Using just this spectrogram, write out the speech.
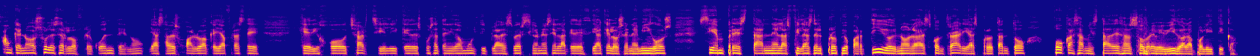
aunque no suele ser lo frecuente, ¿no? Ya sabes, Juanlo, aquella frase que dijo Churchill y que después ha tenido múltiples versiones en la que decía que los enemigos siempre están en las filas del propio partido y no las contrarias. Por lo tanto, pocas amistades han sobrevivido a la política.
